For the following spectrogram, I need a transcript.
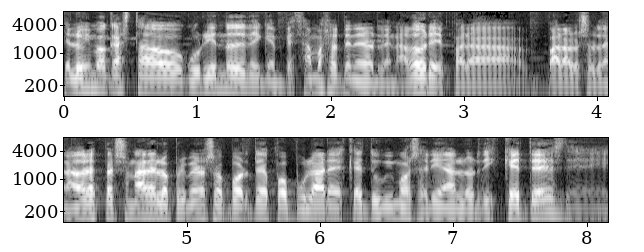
que es lo mismo que ha estado ocurriendo desde que empezamos a tener ordenadores. Para, los ordenadores personales, los primeros soportes populares que tuvimos serían los disquetes, de,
